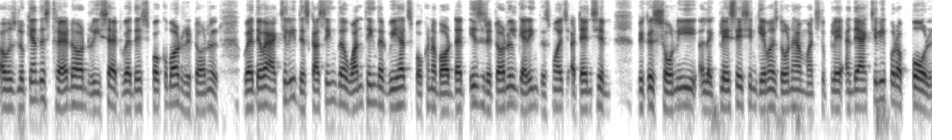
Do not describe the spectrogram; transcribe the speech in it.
I was looking at this thread on Reset where they spoke about Returnal, where they were actually discussing the one thing that we had spoken about that is Returnal getting this much attention because Sony, uh, like PlayStation gamers, don't have much to play, and they actually put a poll,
